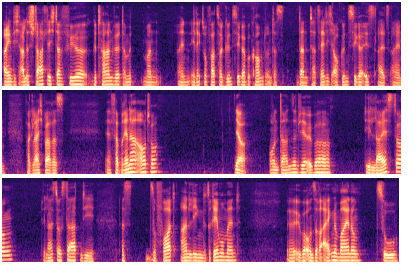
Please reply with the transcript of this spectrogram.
eigentlich alles staatlich dafür getan wird, damit man ein Elektrofahrzeug günstiger bekommt und das dann tatsächlich auch günstiger ist als ein vergleichbares äh, Verbrennerauto. Ja, und dann sind wir über die Leistung, die Leistungsdaten, die, das sofort anliegende Drehmoment, äh, über unsere eigene Meinung zu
